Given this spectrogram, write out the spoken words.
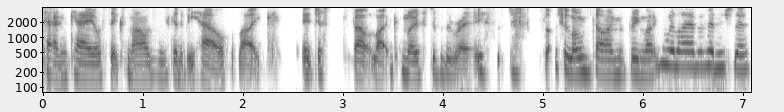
10k or six miles is going to be hell. Like it just felt like most of the race, just such a long time of being like, will I ever finish this?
